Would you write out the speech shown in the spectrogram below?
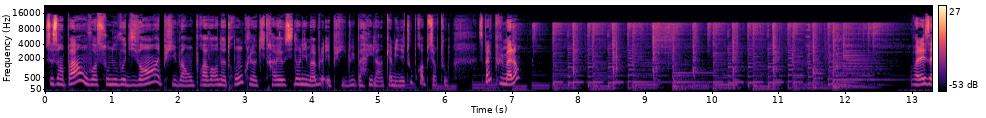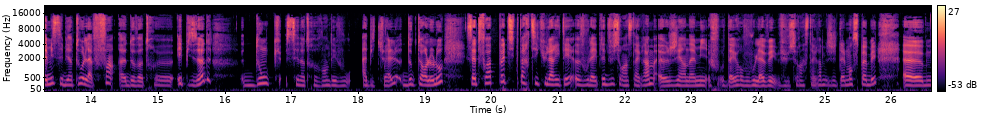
c'est sympa, on voit son nouveau divan, et puis bah, on pourra voir notre oncle qui travaille aussi dans l'immeuble, et puis lui, bah, il a un cabinet tout propre surtout. C'est pas le plus malin Voilà les amis, c'est bientôt la fin euh, de votre euh, épisode. Donc, c'est notre rendez-vous habituel, Docteur Lolo. Cette fois, petite particularité, euh, vous l'avez peut-être vu sur Instagram, euh, j'ai un ami, d'ailleurs vous l'avez vu sur Instagram, j'ai tellement spammé, euh,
